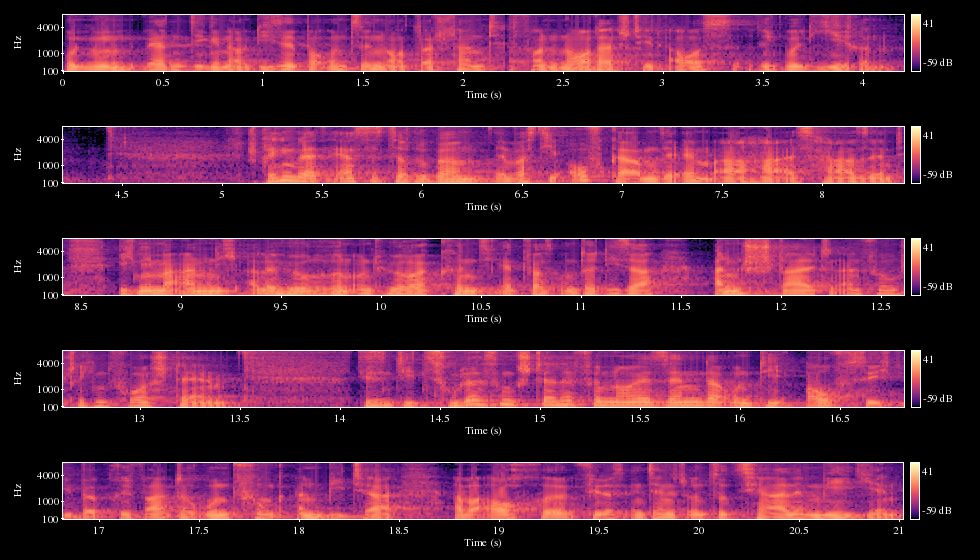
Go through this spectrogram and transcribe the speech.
Und nun werden Sie genau diese bei uns in Norddeutschland von Norderstedt aus regulieren. Sprechen wir als erstes darüber, was die Aufgaben der MAHSH sind. Ich nehme an, nicht alle Hörerinnen und Hörer können sich etwas unter dieser Anstalt in Anführungsstrichen vorstellen. Sie sind die Zulassungsstelle für neue Sender und die Aufsicht über private Rundfunkanbieter, aber auch äh, für das Internet und soziale Medien.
